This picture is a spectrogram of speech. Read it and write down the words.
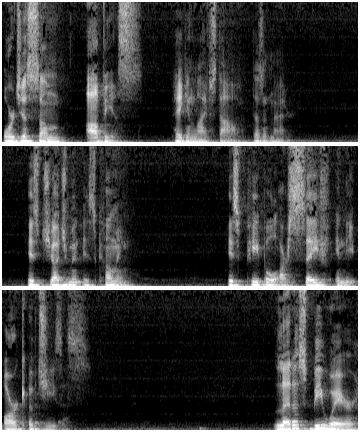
or just some obvious pagan lifestyle. Doesn't matter. His judgment is coming. His people are safe in the ark of Jesus. Let us beware.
